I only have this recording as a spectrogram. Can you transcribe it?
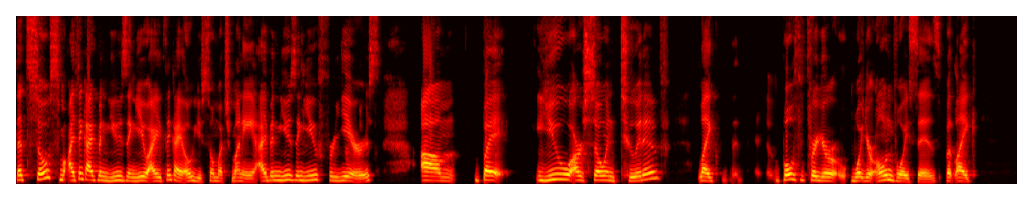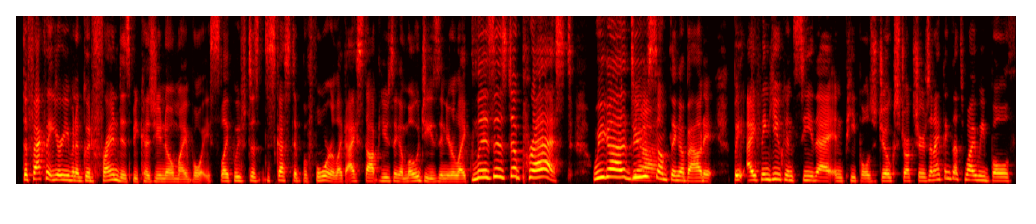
that's so smart i think i've been using you i think i owe you so much money. I've been using you for years. Um but you are so intuitive like both for your what your own voice is but like the fact that you're even a good friend is because you know my voice. Like we've just discussed it before. Like i stopped using emojis and you're like liz is depressed. We gotta do Yeah. something about it. But i think you can see that in people's joke structures and i think that's why we both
